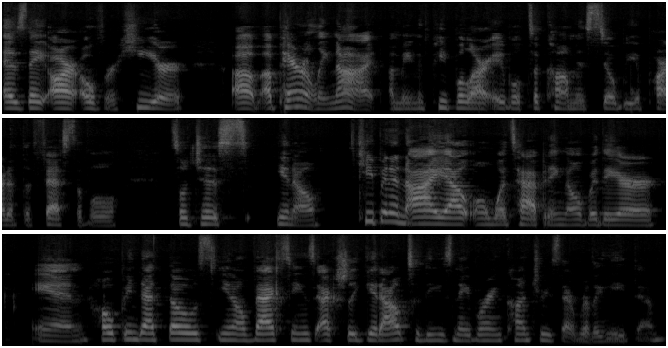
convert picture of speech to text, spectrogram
as they are over here. Um, apparently not. I mean people are able to come and still be a part of the festival. So just you know keeping an eye out on what's happening over there and hoping that those you know vaccines actually get out to these neighboring countries that really need them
